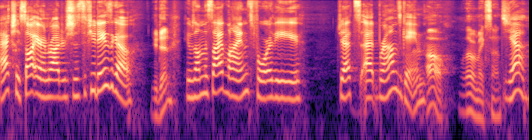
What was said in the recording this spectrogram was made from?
I actually saw Aaron Rodgers just a few days ago. You did? He was on the sidelines for the Jets at Browns game. Oh, well, that would make sense. Yeah.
